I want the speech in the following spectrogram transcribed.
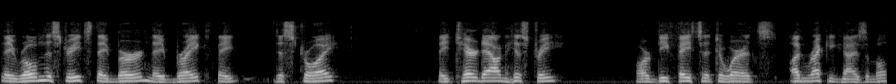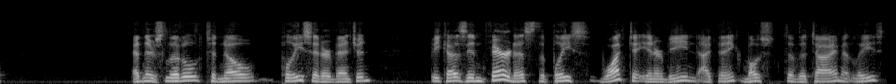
They roam the streets, they burn, they break, they destroy, they tear down history or deface it to where it's unrecognizable. And there's little to no police intervention because, in fairness, the police want to intervene, I think, most of the time at least.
